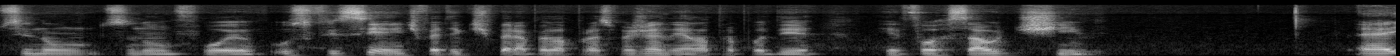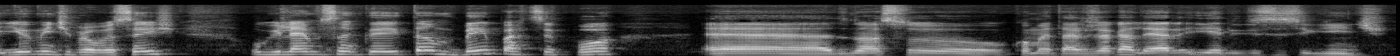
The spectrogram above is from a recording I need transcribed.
se não, se não for o suficiente, vai ter que esperar pela próxima janela para poder reforçar o time. É, e eu menti para vocês, o Guilherme Sanclay também participou é, do nosso comentário da galera e ele disse o seguinte:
